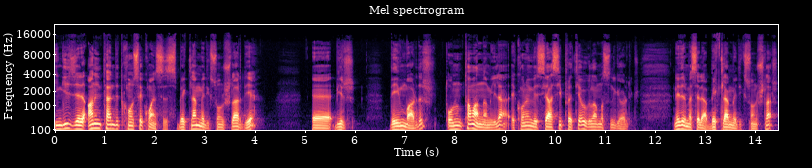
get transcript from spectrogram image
İngilizce'de unintended consequences, beklenmedik sonuçlar diye e, bir deyim vardır. Onun tam anlamıyla ekonomi ve siyasi pratiğe uygulanmasını gördük. Nedir mesela beklenmedik sonuçlar?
